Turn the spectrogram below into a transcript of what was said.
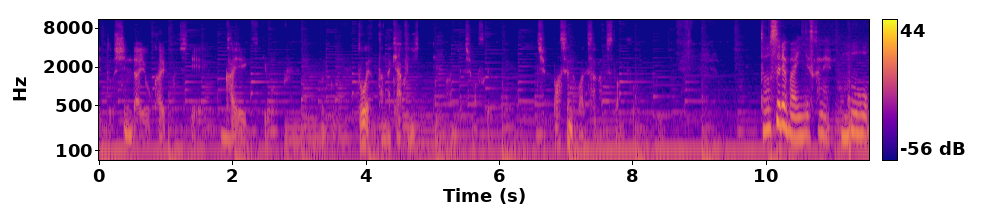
えーと、信頼を回復して貨幣危機を、どうやったんだ逆にっていう感じがしますけど10%まで下がってたんですよ。どうすればいいんですかね。もう、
